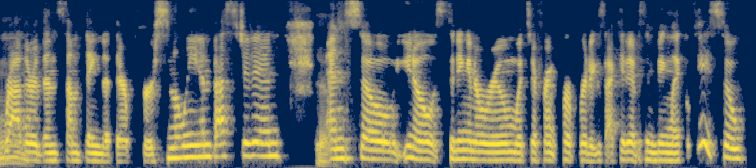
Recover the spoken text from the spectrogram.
mm. rather than something that they're personally invested in. Yes. And so, you know, sitting in a room with different corporate executives and being like, okay, so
